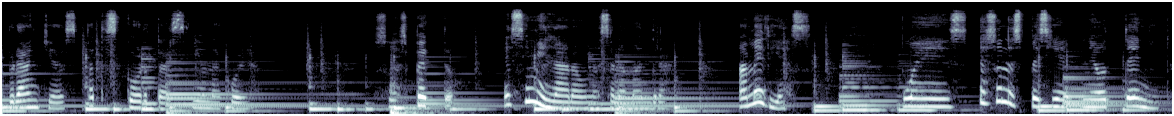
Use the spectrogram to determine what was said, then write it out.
branquias, patas cortas y una cola. Su aspecto es similar a una salamandra, a medias, pues es una especie neoténica.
